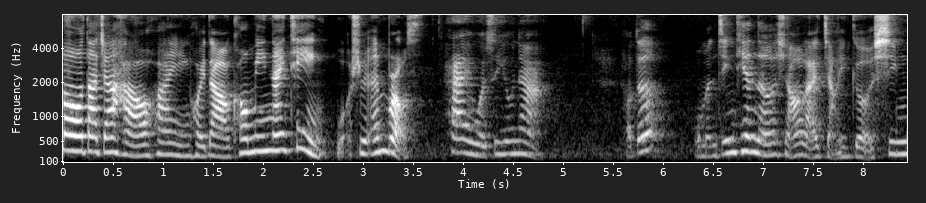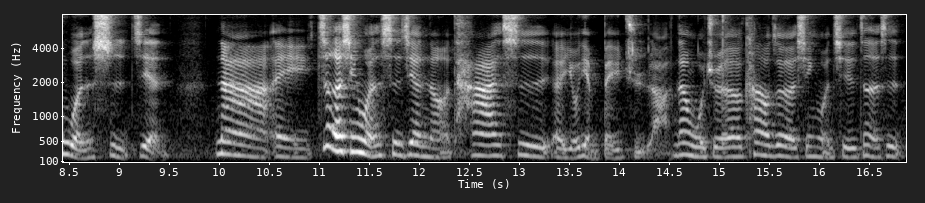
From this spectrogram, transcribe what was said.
Hello，大家好，欢迎回到 Call Me Nineteen，我是 Ambrose。嗨，我是 Yuna。好的，我们今天呢，想要来讲一个新闻事件。那诶，这个新闻事件呢，它是呃有点悲剧啦。那我觉得看到这个新闻，其实真的是，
